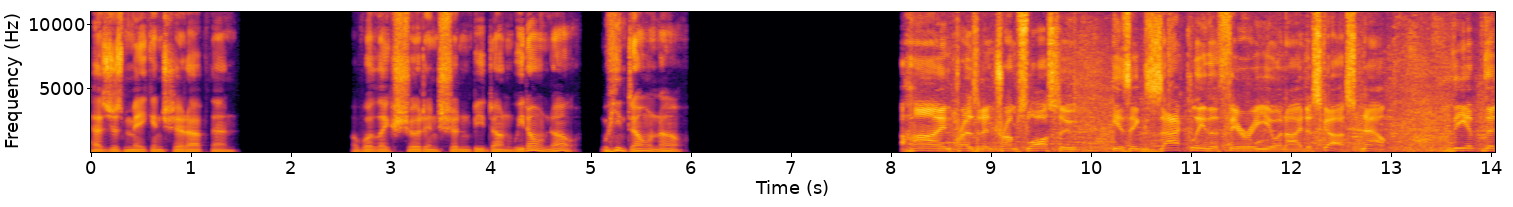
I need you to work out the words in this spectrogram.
Ted's just making shit up then. Of what like should and shouldn't be done. We don't know. We don't know. Behind President Trump's lawsuit is exactly the theory you and I discussed. Now, the the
